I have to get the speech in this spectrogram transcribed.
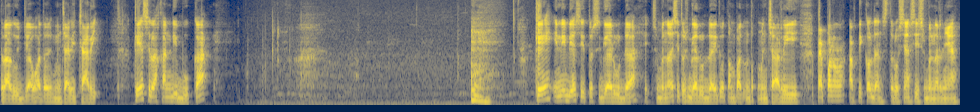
terlalu jauh atau mencari-cari. Oke, silahkan dibuka. Oke, ini dia situs Garuda. Sebenarnya situs Garuda itu tempat untuk mencari paper, artikel, dan seterusnya sih sebenarnya.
